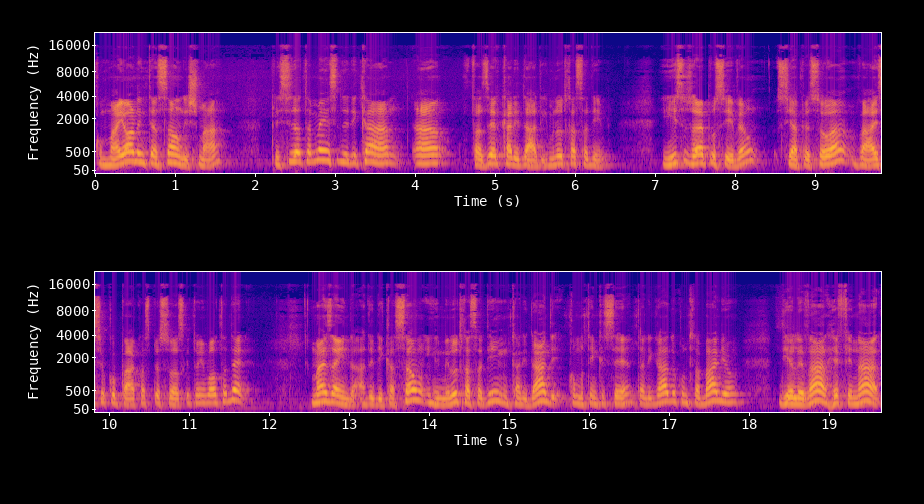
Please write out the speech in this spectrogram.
com maior intenção de Shema, precisa também se dedicar a fazer caridade, minuto Hassadim. E isso já é possível se a pessoa vai se ocupar com as pessoas que estão em volta dele. Mais ainda, a dedicação em Milut Hassadim, em caridade, como tem que ser, está ligado com o trabalho de elevar, refinar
